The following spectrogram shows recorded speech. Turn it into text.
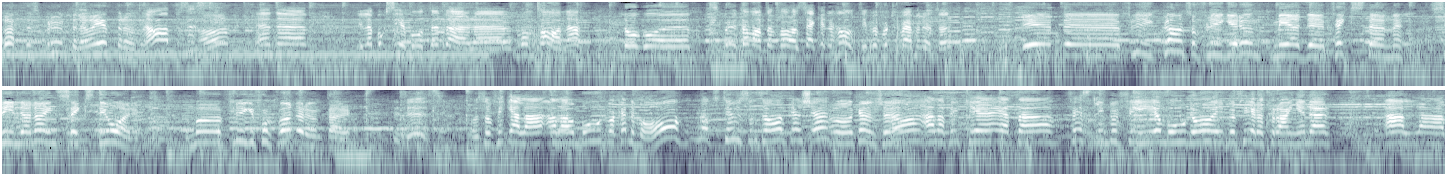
vattenspruta, vad heter den? Ja, precis. Ja. En äh, lilla bogserbåten där, eh, Montana, låg och äh, sprutade vatten för oss säkert en halvtimme, 45 minuter. Det är ett eh, flygplan som flyger runt med eh, texten Silja Line 60 år. De har, flyger fortfarande runt här. Precis. Och så fick alla, alla ombord, vad kan det vara? Något tusental kanske? Ja, kanske. Ja, alla fick eh, äta festlig buffé ombord och i bufférestaurangen där alla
